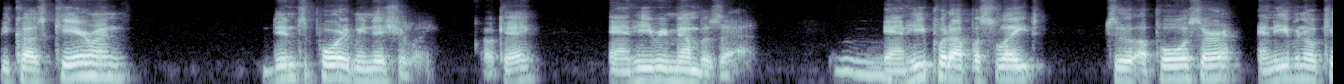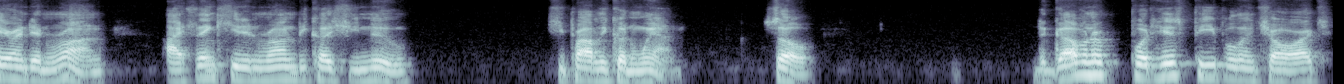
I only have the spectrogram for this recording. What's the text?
because Karen didn't support him initially. Okay. And he remembers that. Mm. And he put up a slate to oppose her. And even though Karen didn't run, I think she didn't run because she knew she probably couldn't win. So the governor put his people in charge.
